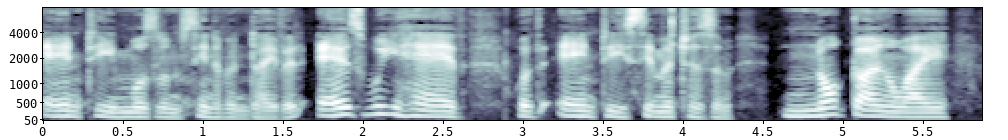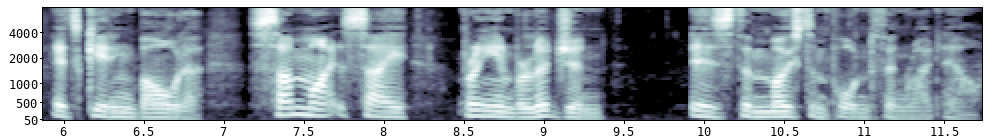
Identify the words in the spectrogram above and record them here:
anti-Muslim sentiment, David, as we have with anti-Semitism. Not going away; it's getting bolder. Some might say bringing religion is the most important thing right now.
